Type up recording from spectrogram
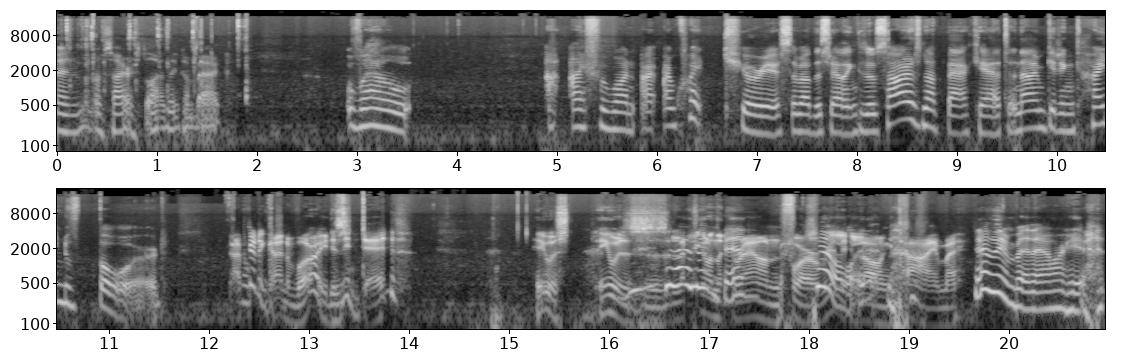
and Osiris still hasn't come back. Well, I, I for one, I, I'm quite curious about this yelling because Osara's not back yet, and I'm getting kind of bored. I'm getting kind of worried. Is he dead? He was he was He laying on the ground for a chill. really long time. It hasn't even been an hour yet.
